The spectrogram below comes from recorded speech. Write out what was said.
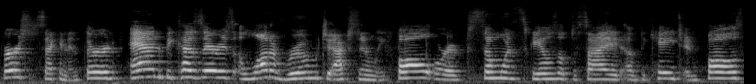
first, second, and third. And because there is a lot of room to accidentally fall or if someone scales up the side of the cage and falls,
